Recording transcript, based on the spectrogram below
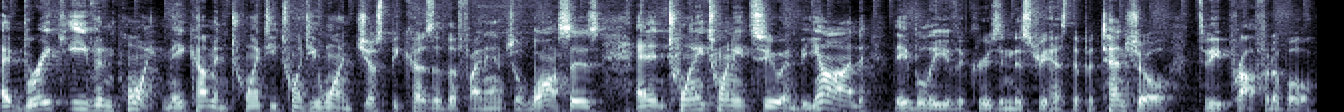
A break-even point may come in 2021 just because of the financial losses, and in 2022 and beyond, they believe the cruise industry has the potential to be profitable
